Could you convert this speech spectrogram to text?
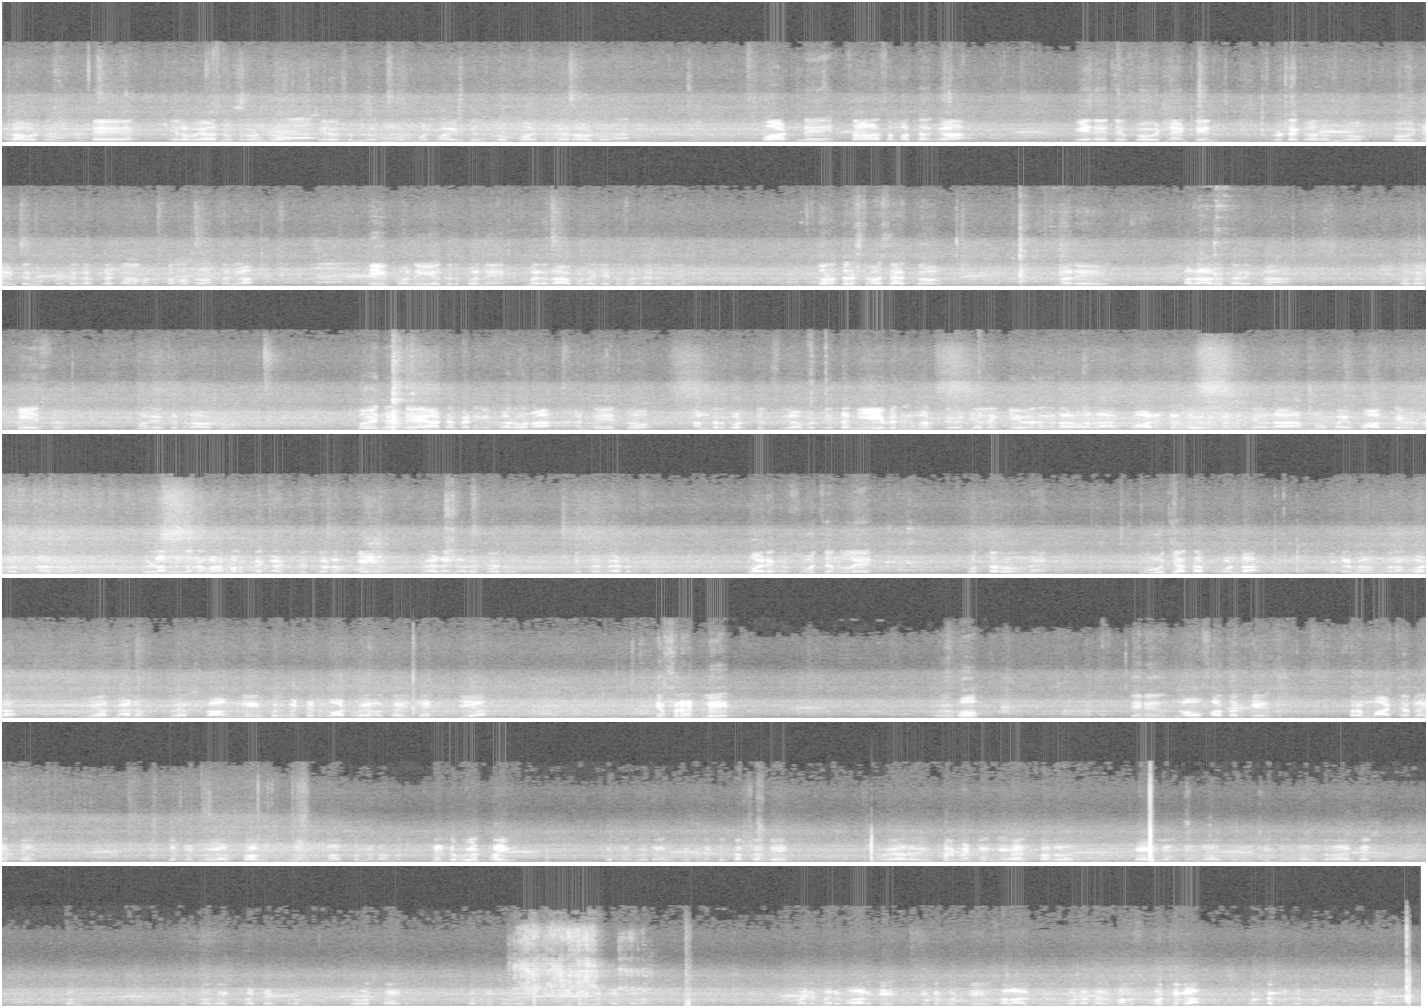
రావటం అంటే ఇరవై ఆరున ఒక రెండు ఇరవై తొమ్మిది ఒక మూడు మొత్తం ఐదు కేసులు పాజిటివ్గా రావటం. వాటిని చాలా సమర్థంగా ఏదైతే కోవిడ్ నైన్టీన్ ప్రోటోకాల్ ఉందో కోవిడ్ నైన్టీన్ ప్రోటోకాల్ ప్రకారం మనం సమర్థవంతంగా ఢీకొని ఎదుర్కొని మరి రాకుండా చేయడం కూడా జరిగింది. దురదృష్టవశాత్తు మరి పదహారో తారీఖున ఒక కేసు మనకి ఇక్కడ రావటం. సో ఏంటంటే ఆటోమేటిక్గా కరోనా అంటే ఏంటో అందరు కూడా తెలుసు కాబట్టి దాన్ని ఏ విధంగా మనం ప్రివెంట్ చేయాలి ఇంకే విధంగా రావాలా క్వారంటైన్ ఏ విధంగా మెయింటైన్ చేయాలా మొబైల్ వాక్ ఏ విధంగా వస్తున్నారు వీళ్ళందరూ కూడా మనం ప్రికాషన్ తీసుకోవడానికి మేడం గారు వచ్చారు ఇద్దరు మేడమ్స్. వారి యొక్క సూచనలే ఉత్తర్వులనే తూచా తప్పకుండా ఇక్కడ మేమందరం కూడా We are, madam, we are strongly implemented what we have considered here. Definitely, we hope there is no further case from Machala itself. Definitely, we are promising also, madam. Definitely, we are trying. Definitely, we are trying. Definitely, certainly, we are implementing as per guidelines and as per instructions, as per guidance from which was expected from your side. Definitely, we implemented, madam. మరి మరి వారికి ఇక్కడికి వచ్చి సలహాలు చేసి కూడా మరి మనస్ఫూర్తిగా కృతజ్ఞతలు థ్యాంక్ యూ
